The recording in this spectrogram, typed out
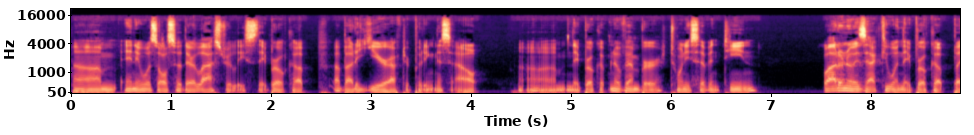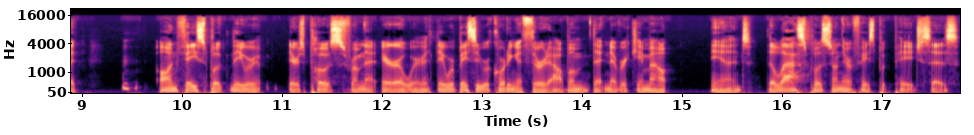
Um, and it was also their last release. They broke up about a year after putting this out. Um, they broke up November 2017. Well, I don't know exactly when they broke up, but on Facebook, they were there's posts from that era where they were basically recording a third album that never came out. And the last post on their Facebook page says,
